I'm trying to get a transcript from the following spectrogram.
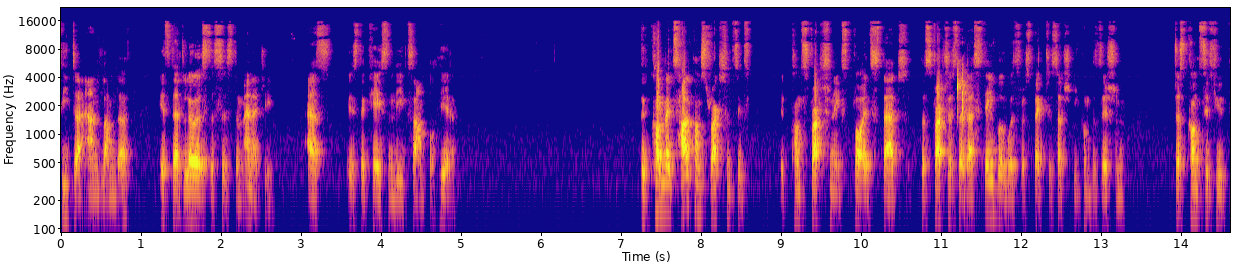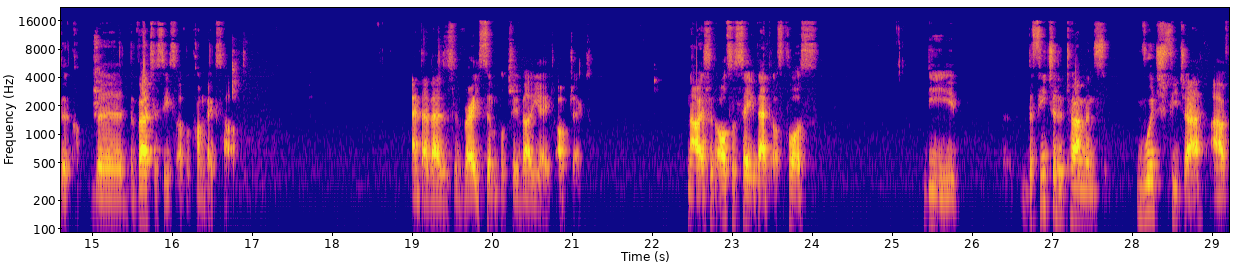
theta and lambda, if that lowers the system energy, as is the case in the example here. The convex hull construction exploits that the structures that are stable with respect to such decomposition just constitute the, the, the vertices of a convex hull. And that, that is a very simple to evaluate object. Now, I should also say that, of course, the, the feature determines which feature I have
